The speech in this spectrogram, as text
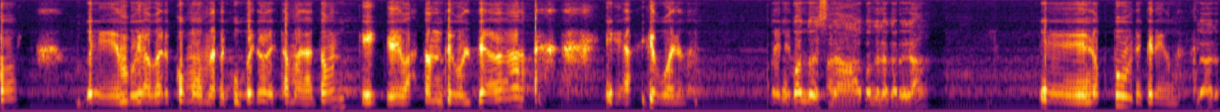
York. Eh, voy a ver cómo me recupero de esta maratón, que quedé bastante golpeada. Eh, así que bueno. ¿Cuándo es, la, ¿Cuándo es la carrera? Eh, en octubre creo. Claro,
